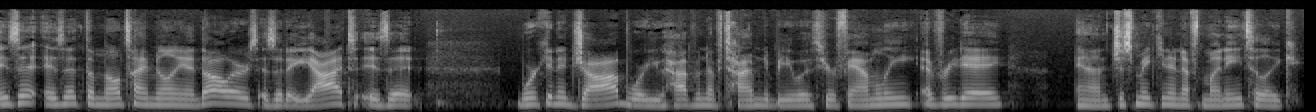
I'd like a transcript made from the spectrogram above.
is it is it the multi million dollars? Is it a yacht? Is it working a job where you have enough time to be with your family every day and just making enough money to like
